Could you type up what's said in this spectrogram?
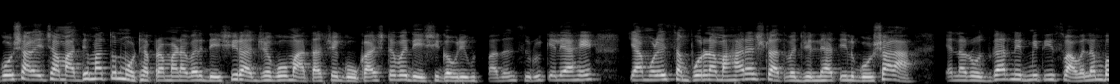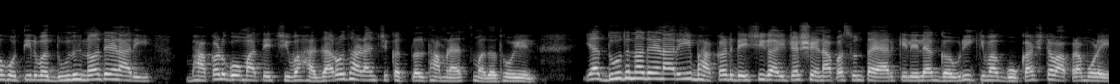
गोशाळेच्या माध्यमातून मोठ्या प्रमाणावर देशी राज्य गोमाताचे गोकाष्ट व देशी गौरी उत्पादन सुरू केले आहे. यामुळे संपूर्ण महाराष्ट्रात व जिल्ह्यातील गोशाळा यांना रोजगार निर्मिती स्वावलंब होतील व दूध न देणारी भाकड गोमातेची व हजारो झाडांची कत्तल थांबण्यास मदत होईल. या दूध न देणारी भाकड देशी गाईच्या शेणापासून तयार केलेल्या गौरी किंवा गोकाष्ट वापरामुळे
